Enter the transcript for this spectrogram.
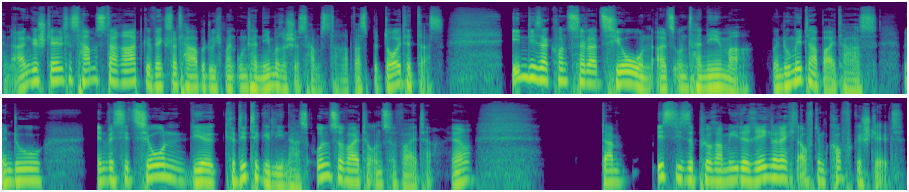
mein angestelltes Hamsterrad gewechselt habe durch mein unternehmerisches Hamsterrad. Was bedeutet das? In dieser Konstellation als Unternehmer wenn du Mitarbeiter hast, wenn du Investitionen, dir Kredite geliehen hast und so weiter und so weiter, ja, dann ist diese Pyramide regelrecht auf dem Kopf gestellt.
